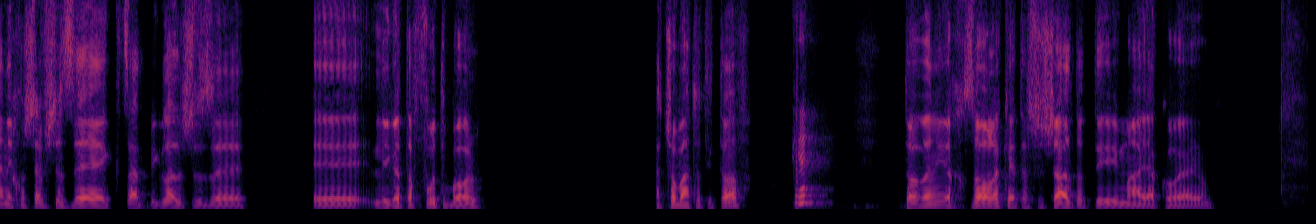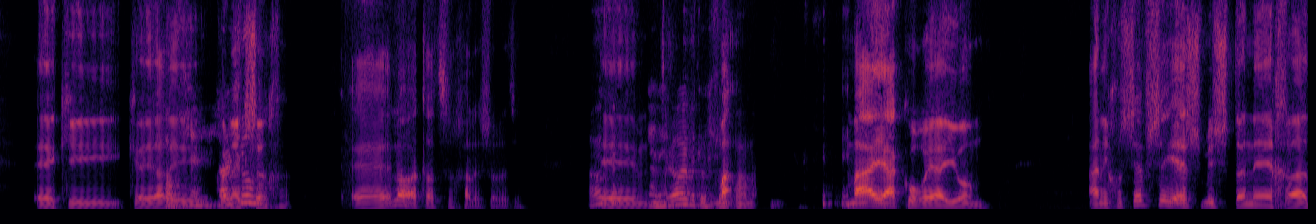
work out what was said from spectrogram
אני חושב שזה קצת בגלל שזה ליגת הפוטבול. את שומעת אותי טוב? כן. טוב, אני אחזור לקטע ששאלת אותי מה היה קורה היום. אה, כי, כי היה לי connection... אה, לא, את לא צריכה לשאול את זה. אוקיי, אה, אני לא אוהבת לשאול פעם. מה היה קורה היום? אני חושב שיש משתנה אחד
